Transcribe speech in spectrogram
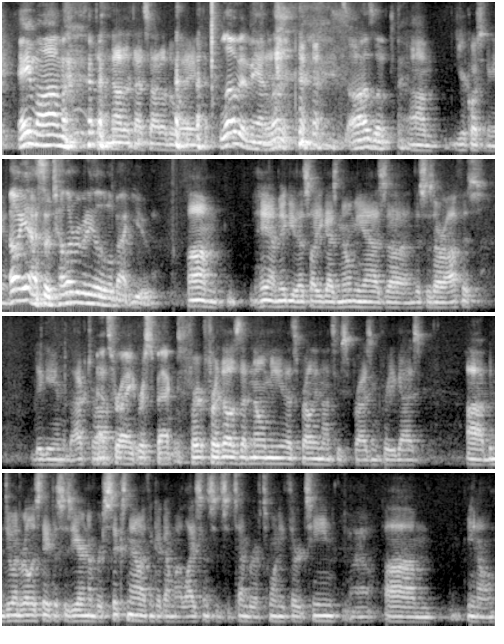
hey, mom. now that that's out of the way. love it, man. Love it. It's awesome. Um, your question again. Oh yeah. So tell everybody a little about you. Um, hey, I'm Iggy. That's all you guys know me as. Uh, this is our office. Biggie in the backdrop. That's right. Respect. For for those that know me, that's probably not too surprising for you guys. Uh, I've been doing real estate. This is year number six now. I think I got my license in September of 2013. Wow. Um, you know,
